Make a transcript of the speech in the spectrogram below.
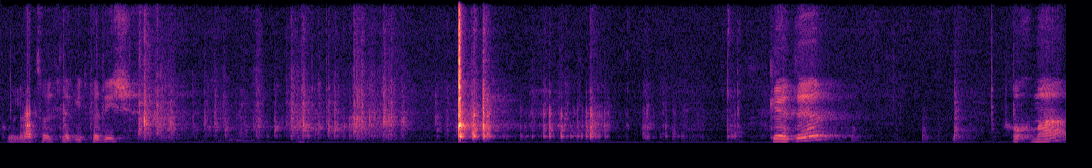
כולם צריך להגיד קדיש. כתר, חוכמה,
